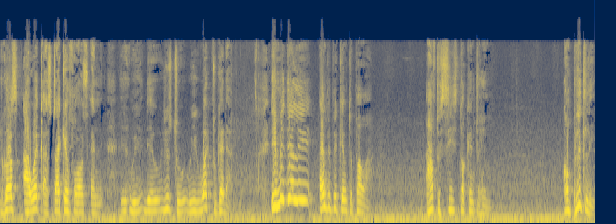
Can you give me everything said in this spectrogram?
Because I work as striking force and we they used to we work together. Immediately NPP came to power, I have to cease talking to him completely.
